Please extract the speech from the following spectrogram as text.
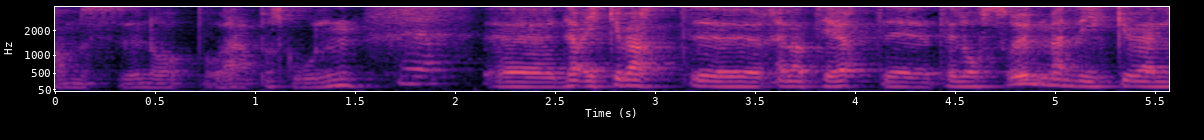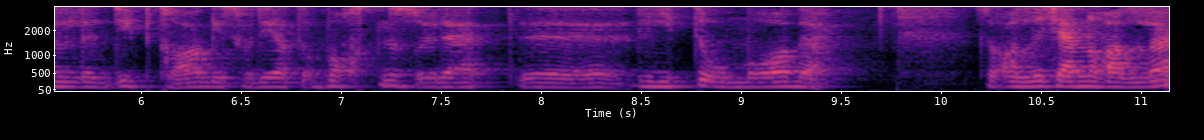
Hamse nå på, her på skolen. Ja. Eh, Det har ikke vært eh, relatert til, Lossrud, men likevel dypt tragisk, fordi at Mortensrud er et eh, lite område. Så alle kjenner alle,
